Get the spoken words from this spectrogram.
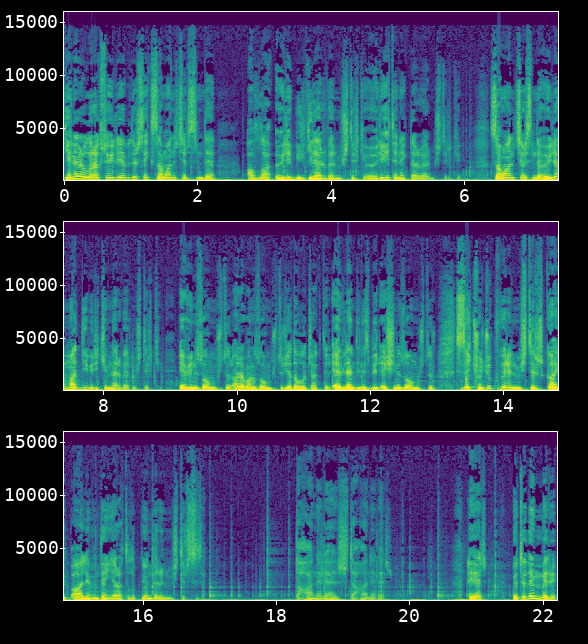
genel olarak söyleyebilirsek zaman içerisinde Allah öyle bilgiler vermiştir ki, öyle yetenekler vermiştir ki. Zaman içerisinde öyle maddi birikimler vermiştir ki. Eviniz olmuştur, arabanız olmuştur ya da olacaktır. Evlendiğiniz bir eşiniz olmuştur. Size çocuk verilmiştir, gayb aleminden yaratılıp gönderilmiştir size. Daha neler, daha neler. Eğer öteden beri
